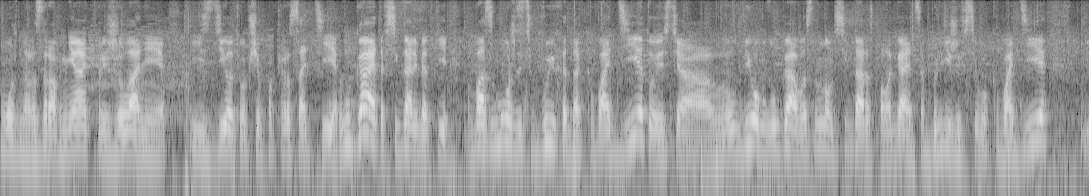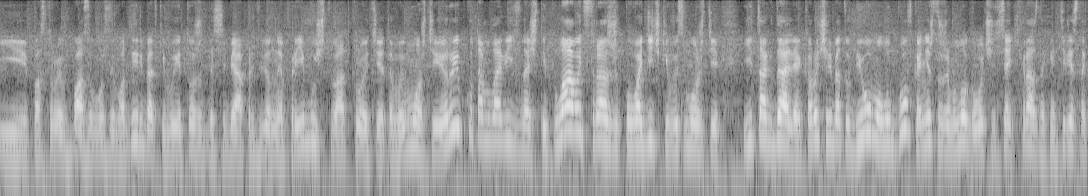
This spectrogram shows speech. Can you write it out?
можно разровнять при желании и сделать вообще по красоте. Луга это всегда, ребятки, возможность выхода к воде, то есть а, биом луга в основном всегда располагается ближе всего к воде. И построив базу возле воды, ребятки, вы тоже для себя определенное преимущество откроете это. Вы можете и рыбку там ловить, значит, и плавать сразу же по водичке вы сможете и так далее. Короче, ребята, у биома лугов, конечно же, много очень всяких разных интересных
